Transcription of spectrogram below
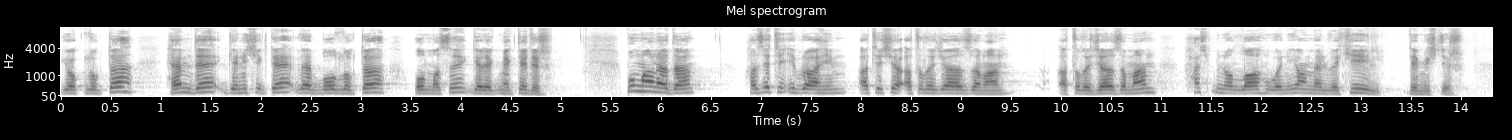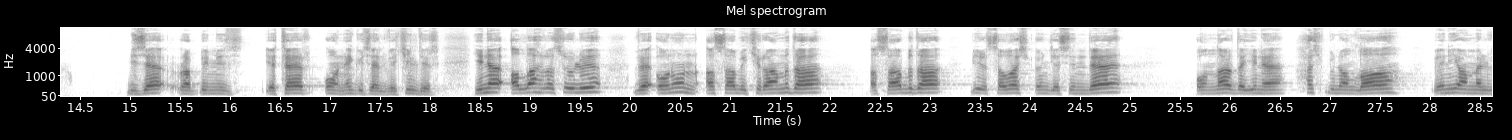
yoklukta hem de genişlikte ve bollukta olması gerekmektedir. Bu manada Hz. İbrahim ateşe atılacağı zaman atılacağı zaman hasbunallahu ve ni'mel vekil demiştir. Bize Rabbimiz yeter, o ne güzel vekildir. Yine Allah Resulü ve onun ashab-ı kiramı da, ashabı da bir savaş öncesinde onlar da yine hasbunallah ve ni'mel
